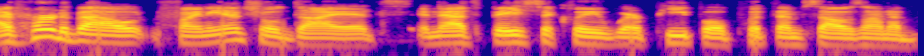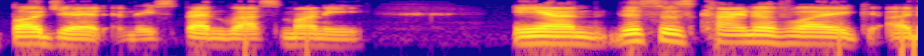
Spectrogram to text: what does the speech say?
I've heard about financial diets, and that's basically where people put themselves on a budget and they spend less money. And this is kind of like a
